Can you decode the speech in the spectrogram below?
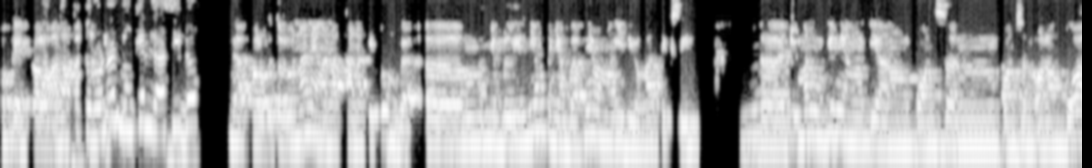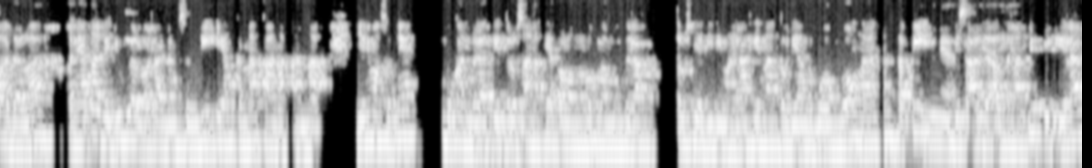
Oke, okay, kalau anak keturunan mungkin gak sih dok? Enggak, kalau keturunan yang anak-anak itu enggak. Um, nyebelinnya penyebabnya memang idiopatik sih. Hmm. Uh, cuman mungkin yang yang concern concern orang tua adalah ternyata ada juga loh radang sendi yang kena ke anak-anak. Jadi maksudnya bukan berarti terus anaknya kalau ngeluh nggak mau gerak terus jadi dimarahin atau dianggap bohong-bohongan, tapi yeah, bisa ada yeah, iya. alternatif yeah. pikiran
